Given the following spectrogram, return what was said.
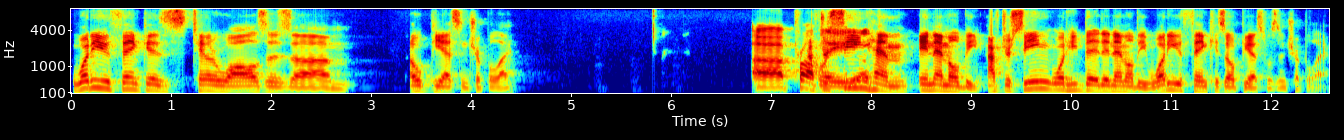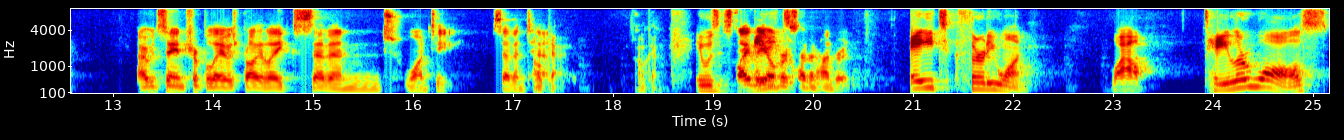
what do you think is Taylor Walls' um, OPS in AAA? Uh, probably after seeing uh, him in MLB, after seeing what he did in MLB, what do you think his OPS was in AAA? I would say in AAA it was probably like 720, 710. Okay. Okay. It was slightly eight, over 700. 831. Wow. Taylor Walls,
